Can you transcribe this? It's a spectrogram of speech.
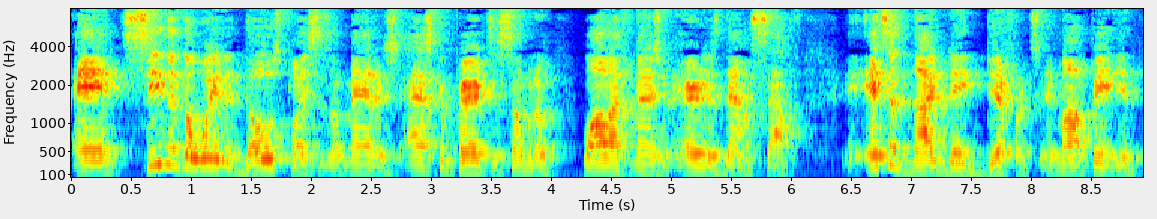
and see that the way that those places are managed as compared to some of the wildlife management areas down south. It's a night and day difference, in my opinion,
